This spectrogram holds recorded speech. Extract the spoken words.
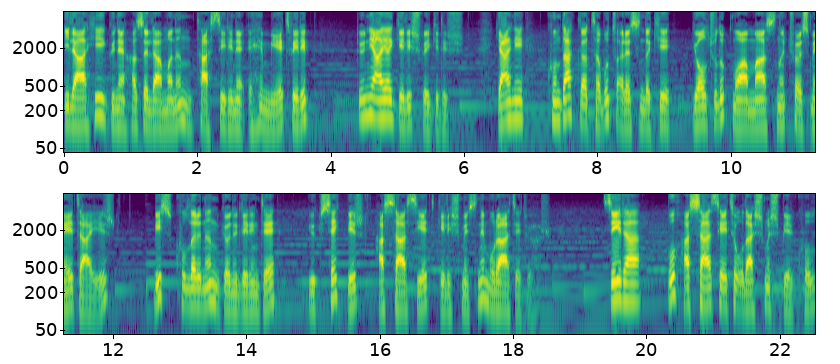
ilahi güne hazırlanmanın tahsiline ehemmiyet verip, dünyaya geliş ve gidiş, yani kundakla tabut arasındaki yolculuk muammasını çözmeye dair, biz kullarının gönüllerinde yüksek bir hassasiyet gelişmesini murat ediyor. Zira bu hassasiyete ulaşmış bir kul,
